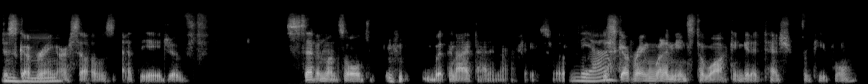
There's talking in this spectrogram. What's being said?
discovering mm-hmm. ourselves at the age of seven months old with an iPad in our face. yeah. Discovering what it means to walk and get attention from people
